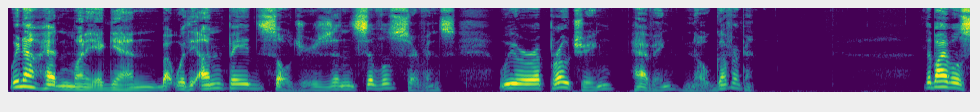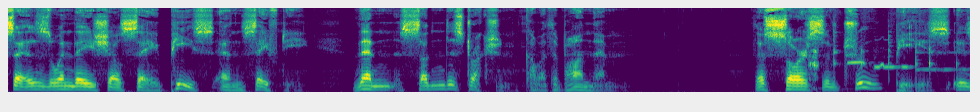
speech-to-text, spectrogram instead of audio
We now had money again, but with the unpaid soldiers and civil servants, we were approaching having no government. The Bible says, When they shall say peace and safety, then sudden destruction cometh upon them. The source of true peace is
